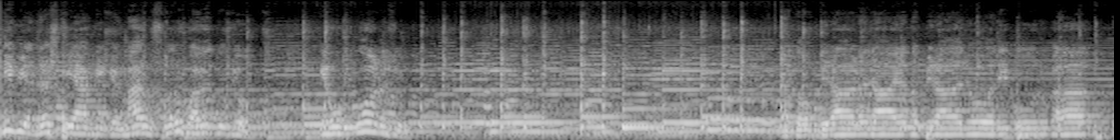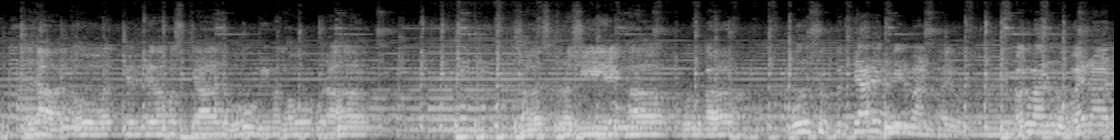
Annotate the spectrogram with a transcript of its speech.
દિવ્ય દ્રષ્ટિ આપી કે, મારું સ્વરૂપ હવે તું જો, કે હું કોણ છું? વિરાડ જાયત વિરાજો અધિપૂરુકઃ સજાતો અચ્યુર્ય પશ્ચાદ ભૂમિમધો પુરઃ સહસ્ત્રશીરેખા પુરુષ પુરુષ ઉક્ત ત્યારે જ નિર્માણ થયો ભગવાનનું વૈરાટ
